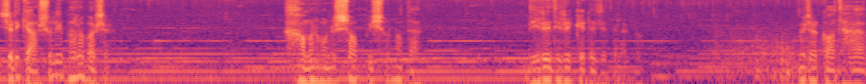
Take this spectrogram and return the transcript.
সেটা কি আসলেই ভালোবাসা? আমার মনের সব বিষণ্ণতা ধীরে ধীরে কেটে যেতে লাগল। মেয়েটার কথা,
